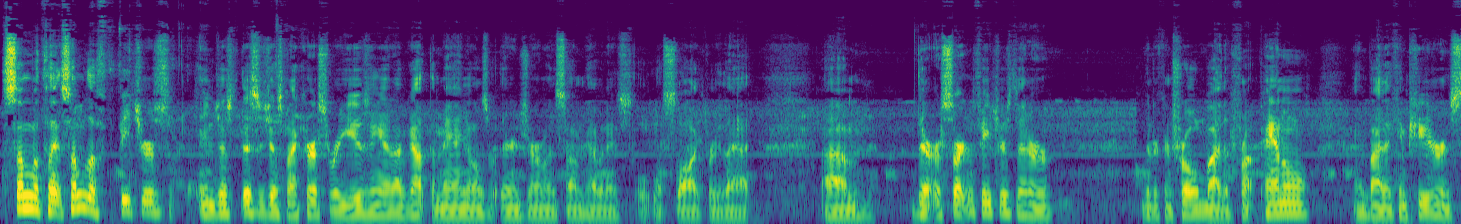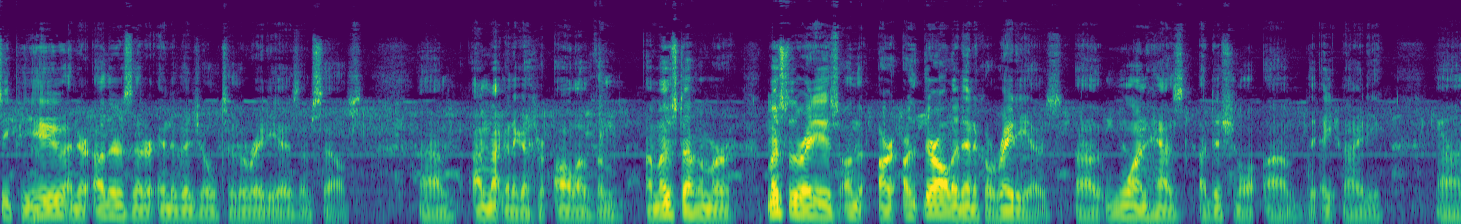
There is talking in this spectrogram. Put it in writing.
some of the some of the features and just this is just my cursory using it. I've got the manuals, but they're in German, so I'm having to slog through that. Um, there are certain features that are that are controlled by the front panel and by the computer and CPU, and there are others that are individual to the radios themselves. Um, I'm not going to go through all of them. Uh, most of them are, most of the radios on the are, are they're all identical radios. Uh, one has additional um, the 890, uh,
